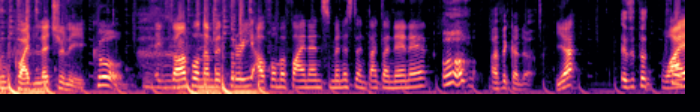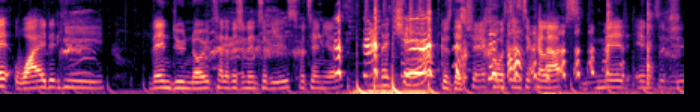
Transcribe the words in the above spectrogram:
location. quite literally. Cool. Example number three, our former finance minister, Nhlanhla Nene. Oh, I think I know. Yeah. Is it the Why, why did he then do no television interviews for 10 years? the chair. Because the chair caused him to collapse mid interview.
